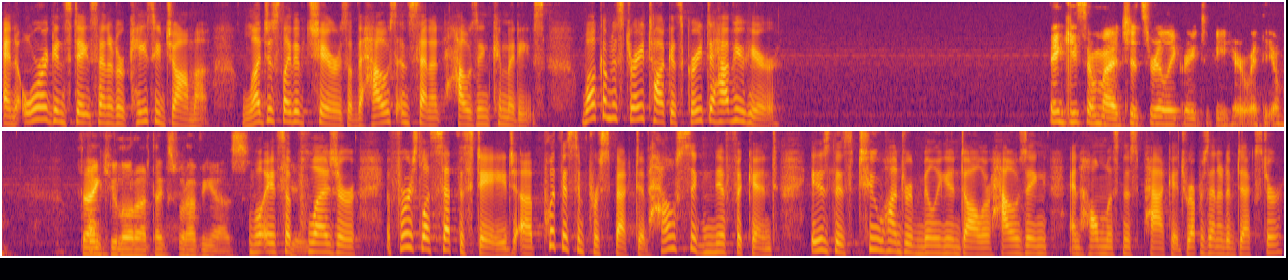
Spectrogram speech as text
and Oregon State Senator Kayse Jama, legislative chairs of the House and Senate Housing Committees. Welcome to Straight Talk. It's great to have you here. Thank you so much. It's really great to be here with you. Thank you, Laura. Thanks for having us. Well, it's a pleasure. First, let's set the stage. Uh, put this in perspective. How significant is this $200 million housing and homelessness package? Representative Dexter?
